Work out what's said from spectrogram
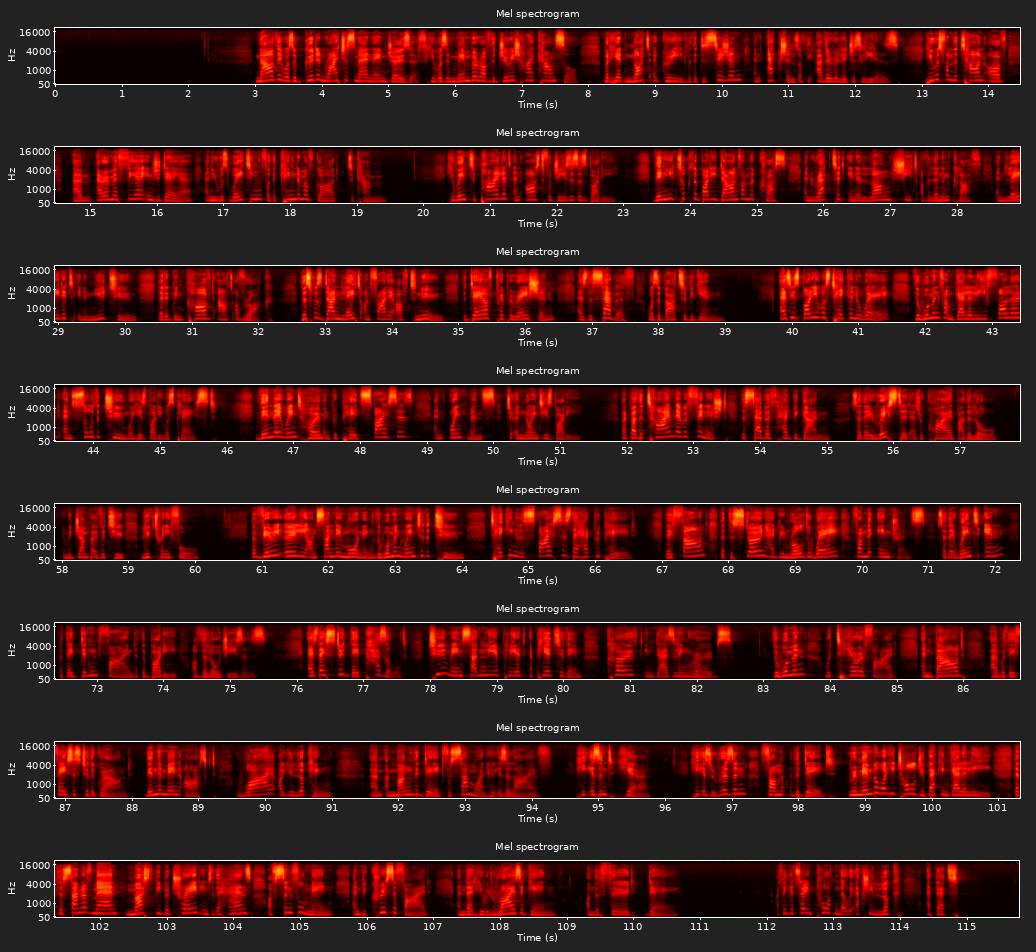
Now there was a good and righteous man named Joseph. He was a member of the Jewish High Council, but he had not agreed with the decision and actions of the other religious leaders. He was from the town of um, Arimathea in Judea, and he was waiting for the kingdom of God to come. He went to Pilate and asked for Jesus' body. Then he took the body down from the cross and wrapped it in a long sheet of linen cloth and laid it in a new tomb that had been carved out of rock. This was done late on Friday afternoon, the day of preparation, as the Sabbath was about to begin. As his body was taken away, the woman from Galilee followed and saw the tomb where his body was placed. Then they went home and prepared spices and ointments to anoint his body. But by the time they were finished, the Sabbath had begun, so they rested as required by the law. And we jump over to Luke 24. But very early on Sunday morning, the woman went to the tomb, taking the spices they had prepared. They found that the stone had been rolled away from the entrance. So they went in, but they didn't find the body of the Lord Jesus. As they stood there puzzled, two men suddenly appeared, appeared to them, clothed in dazzling robes. The women were terrified and bowed uh, with their faces to the ground. Then the men asked, why are you looking um, among the dead for someone who is alive? He isn't here. He is risen from the dead. Remember what he told you back in Galilee that the Son of Man must be betrayed into the hands of sinful men and be crucified, and that he would rise again on the third day. I think it's so important that we actually look at that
